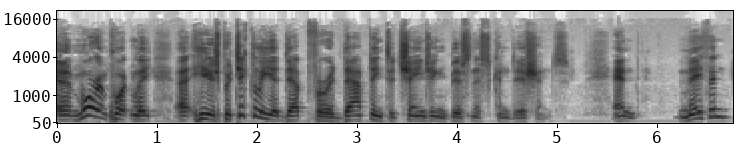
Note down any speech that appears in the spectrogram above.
And more importantly, uh, he is particularly adept for adapting to changing business conditions. And Nathan,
